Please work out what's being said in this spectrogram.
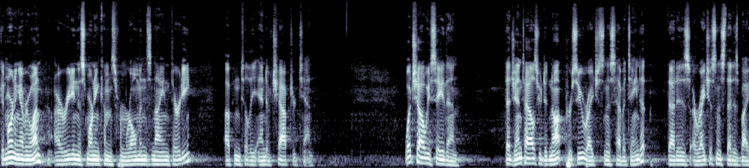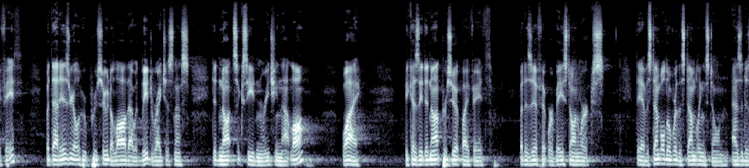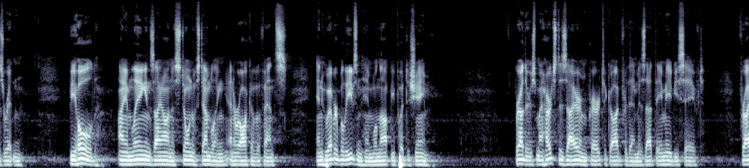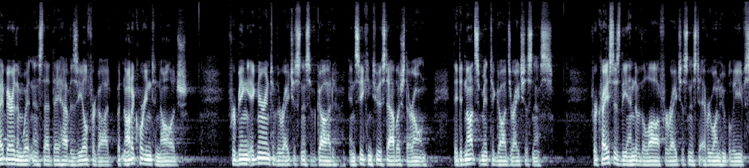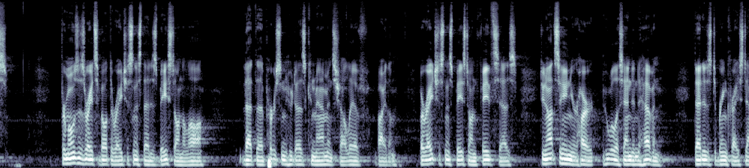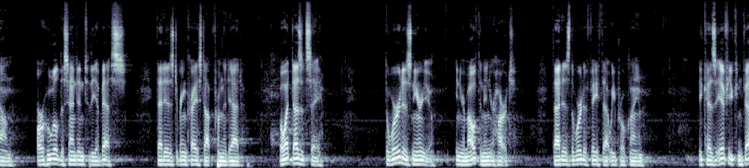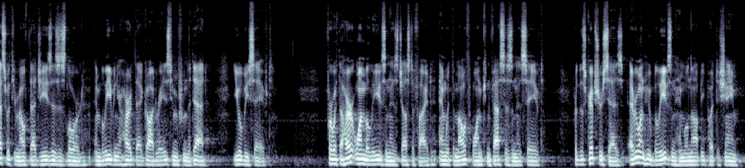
Good morning, everyone. Our reading this morning comes from Romans 9:30 up until the end of chapter 10. What shall we say then? That Gentiles who did not pursue righteousness have attained it, that is, a righteousness that is by faith, but that Israel who pursued a law that would lead to righteousness did not succeed in reaching that law? Why? Because they did not pursue it by faith, but as if it were based on works. They have stumbled over the stumbling stone, as it is written Behold, I am laying in Zion a stone of stumbling and a rock of offense, and whoever believes in him will not be put to shame. Brothers, my heart's desire and prayer to God for them is that they may be saved. For I bear them witness that they have a zeal for God, but not according to knowledge. For being ignorant of the righteousness of God and seeking to establish their own, they did not submit to God's righteousness. For Christ is the end of the law for righteousness to everyone who believes. For Moses writes about the righteousness that is based on the law, that the person who does commandments shall live by them. But righteousness based on faith says, Do not say in your heart, Who will ascend into heaven? That is to bring Christ down. Or who will descend into the abyss? That is to bring Christ up from the dead. But what does it say? The word is near you, in your mouth and in your heart. That is the word of faith that we proclaim. Because if you confess with your mouth that Jesus is Lord and believe in your heart that God raised him from the dead, you will be saved. For with the heart one believes and is justified, and with the mouth one confesses and is saved. For the scripture says, Everyone who believes in him will not be put to shame.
